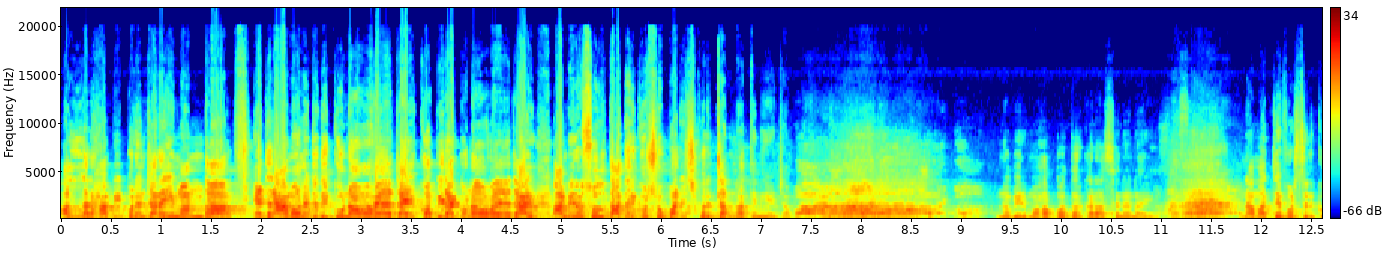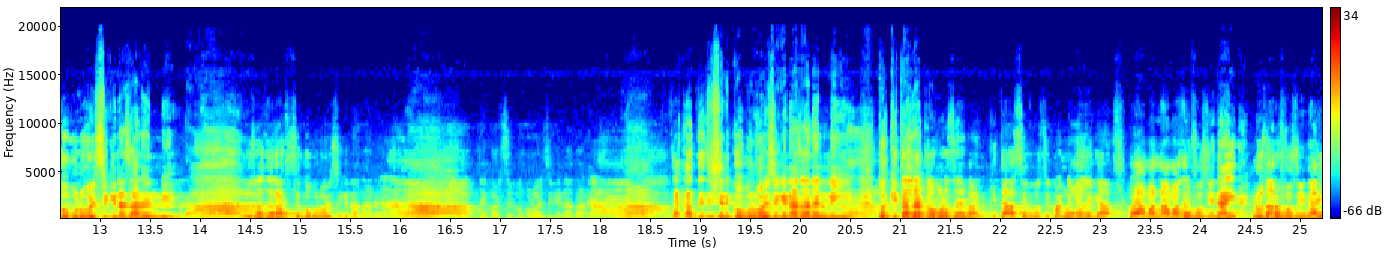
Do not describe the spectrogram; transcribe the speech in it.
আল্লাহর হাবিব বলেন যারা ঈমানদার এদের আমলে যদি গুনাহ হয়ে যায় কবিরা গুনাহ হয়ে যায় আমি রাসূল তাদেরকে সুপারিশ করে জান্নাতে নিয়ে যাব। নবীর মহব্বত দরকার আছে না নাই? নামাজ যে পড়ছেন কবুল হয়েছে কিনা জানেননি? রোজা যে রাখছে কবুল হয়েছে কিনা জানেননি? হজ যে কবুল হয়েছে কিনা জানেননি? জাকাত দিয়ে দিছেন কবুল হয়েছে কিনা জানেননি? তো কিতা কবর যাইবান কিতা আছে বুঝি? কোন দিকে লেগা? কয় আমার নামাজের ফুজি নাই রোজার ফুজি নাই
